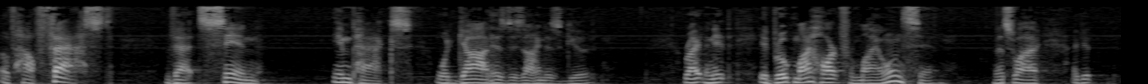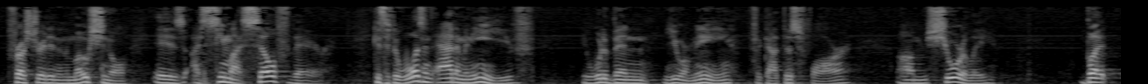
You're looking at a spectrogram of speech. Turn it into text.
of how fast that sin impacts what God has designed as good. Right? And it, it broke my heart from my own sin. That's why I get frustrated and emotional is I see myself there. Because if it wasn't Adam and Eve, it would have been you or me if it got this far, um, surely. But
